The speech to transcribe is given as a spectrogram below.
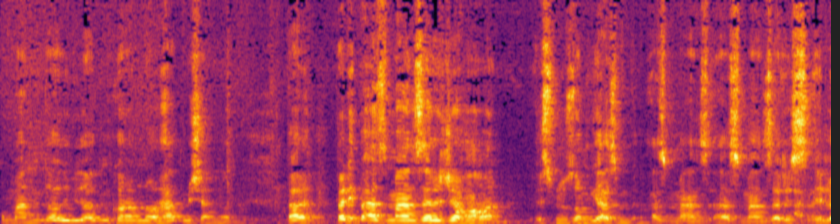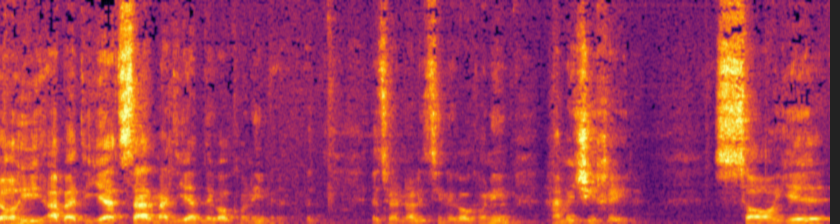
خب من داد بیداد می‌کنم ناراحت میشم. ولی از منظر جهان اسم میگه از از منظر, از منظر الهی ابدیت سرمدیت نگاه کنیم اترنالیتی نگاه کنیم همه چی خیره. سایه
